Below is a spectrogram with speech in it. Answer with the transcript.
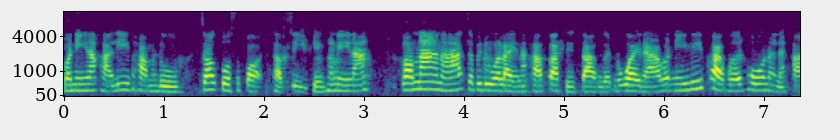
วันนี้นะคะ รีบพามาดูเจ้าตัวสปอร์ตขับ4เพียงเท่านี้นะรอบหน้านะจะไปดูอะไรนะคะ ฝากติดตามกันด้วยนะ วันนี้รีบฝากเบอร์โทรหน่อยนะคะ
